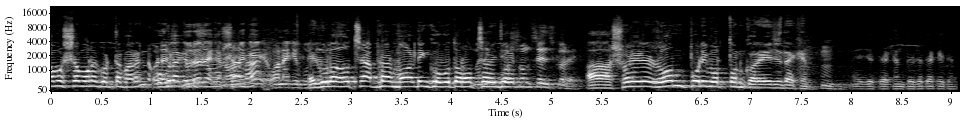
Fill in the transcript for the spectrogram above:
সমস্যা মনে করতে পারেন। ওগুলা কিন্তু সমস্যা না। এগুলো হচ্ছে আপনার মল্ডিং কবুতর হচ্ছে ওই যে শরীরের রোম পরিবর্তন করে এই যে দেখেন। এই যে দেখেন দুইটা দেখাই দেন।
